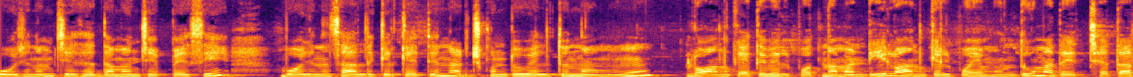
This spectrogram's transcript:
భోజనం చేసేద్దామని చెప్పేసి భోజనశాల దగ్గరికి అయితే నడుచుకుంటూ వెళ్తున్నాము. లోన్కైతే వెళ్ళిపోతున్నామండి. లోన్కి వెళ్ళిపోయే ముందు మా చేత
